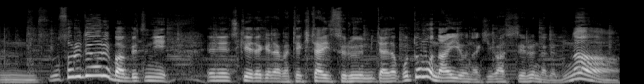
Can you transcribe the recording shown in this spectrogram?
うん。それであれば別に NHK だけなんか敵対するみたいなこともないような気がしてるんだけどな。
